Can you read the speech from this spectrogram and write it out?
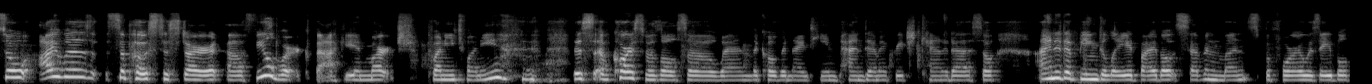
So I was supposed to start uh, field work back in March 2020. this, of course, was also when the COVID-19 pandemic reached Canada. So I ended up being delayed by about seven months before I was able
